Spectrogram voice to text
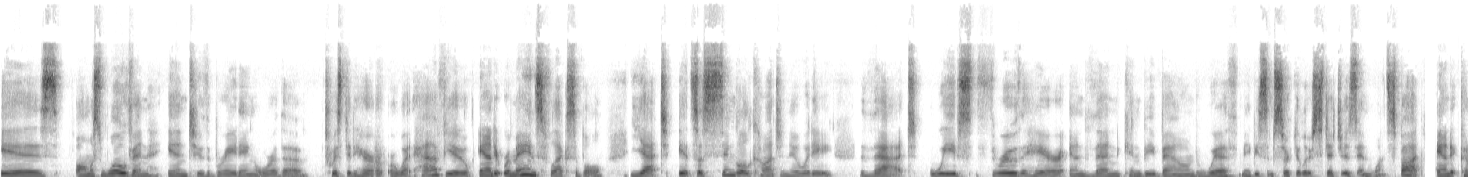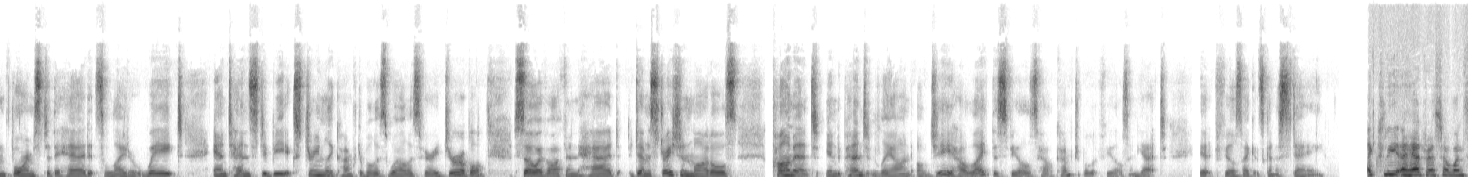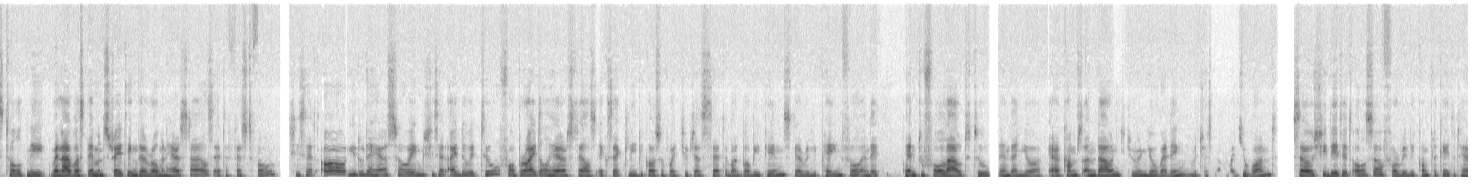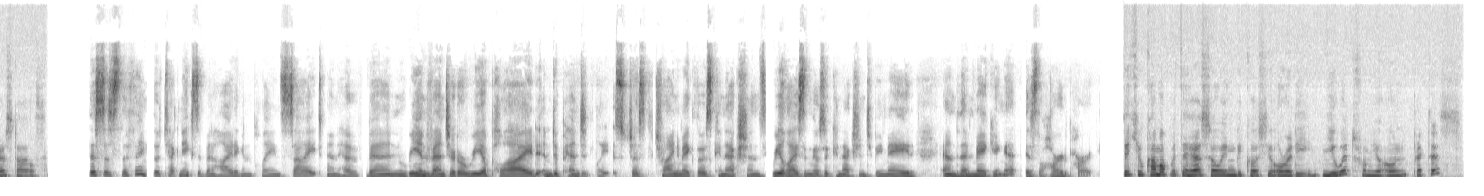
is almost woven into the braiding or the twisted hair or what have you, and it remains flexible, yet it's a single continuity that weaves through the hair and then can be bound with maybe some circular stitches in one spot. And it conforms to the head, it's a lighter weight, and tends to be extremely comfortable as well as very durable. So I've often had demonstration models comment independently on, oh, gee, how light this feels, how comfortable it feels, and yet it feels like it's going to stay. Actually, a hairdresser once told me when I was demonstrating the Roman hairstyles at a festival, she said, Oh, you do the hair sewing? She said, I do it too for bridal hairstyles, exactly because of what you just said about bobby pins. They're really painful and they tend to fall out too. And then your hair comes undone during your wedding, which is not what you want. So she did it also for really complicated hairstyles this is the thing the techniques have been hiding in plain sight and have been reinvented or reapplied independently. It's just trying to make those connections realizing there's a connection to be made and then making it is the hard part. Did you come up with the hair sewing because you already knew it from your own practice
